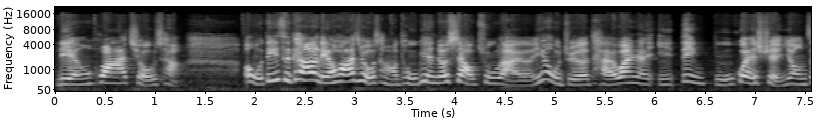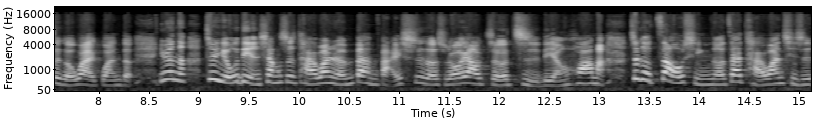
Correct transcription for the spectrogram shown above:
莲花球场。哦，我第一次看到莲花球场的图片就笑出来了，因为我觉得台湾人一定不会选用这个外观的，因为呢，这有点像是台湾人办白事的时候要折纸莲花嘛。这个造型呢，在台湾其实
